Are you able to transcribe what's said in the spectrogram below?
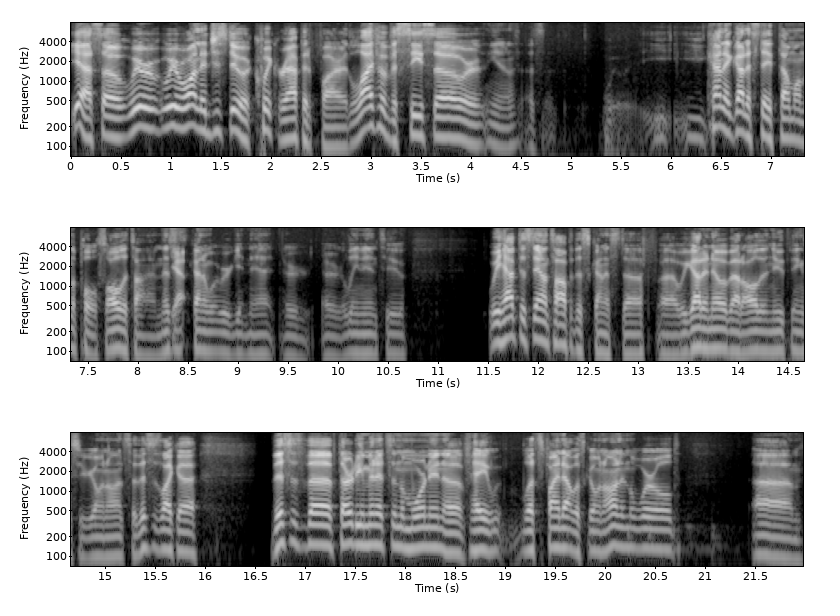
Yeah, so we were we were wanting to just do a quick rapid fire. The life of a CISO, or you know, a- you, you kind of got to stay thumb on the pulse all the time. That's is kind of what we were getting at or, or leaning into. We have to stay on top of this kind of stuff. Uh, we got to know about all the new things that are going on. So this is like a, this is the thirty minutes in the morning of hey, let's find out what's going on in the world. Um,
